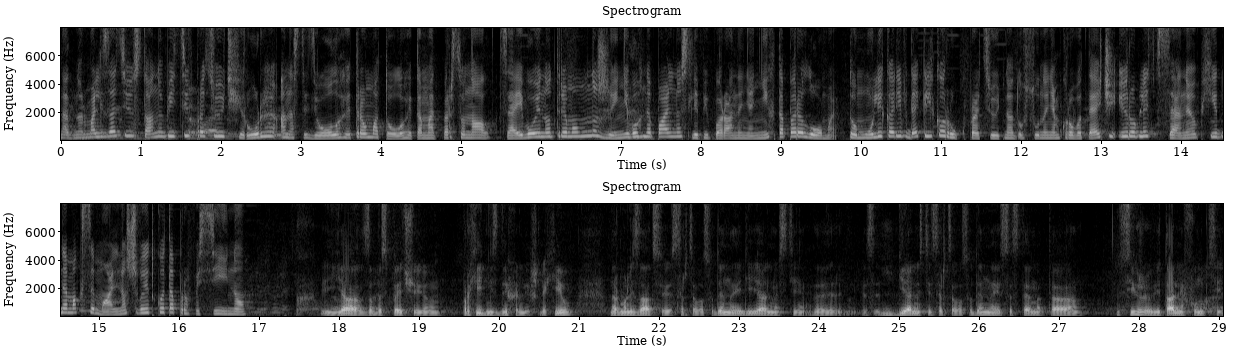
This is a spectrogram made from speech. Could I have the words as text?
Над нормалізацією стану бійців працюють хірурги, анестезіологи, травматологи та медперсонал. Цей воїн отримав множинні вогнепально-сліпі поранення ніг та переломи. Тому лікарі в декілька рук працюють над усуненням кровотечі і роблять все необхідне максимально швидко та професійно. Я забезпечую прохідність дихальних шляхів, нормалізацію серцево-судинної діяльності, е, діяльності серцево-судинної системи та всіх вітальних функцій,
